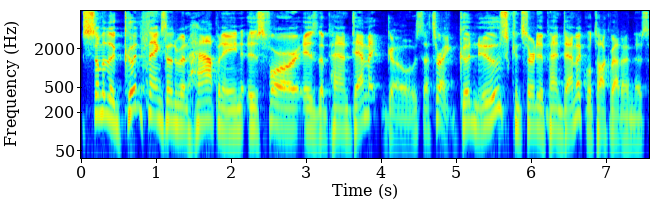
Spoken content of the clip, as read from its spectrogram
some of the good things that have been happening as far as the pandemic goes. That's right. Good news concerning the pandemic. We'll talk about it in this.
